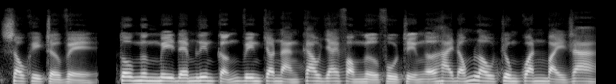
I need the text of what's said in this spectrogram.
Sau khi trở về, Tô Ngân Mi đem liên cẩn viên cho nàng cao giai phòng ngự phù triện ở hai đống lâu trung quanh bày ra,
